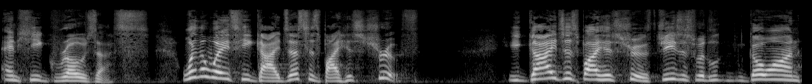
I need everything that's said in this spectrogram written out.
and he grows us. One of the ways he guides us is by his truth. He guides us by his truth. Jesus would go on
